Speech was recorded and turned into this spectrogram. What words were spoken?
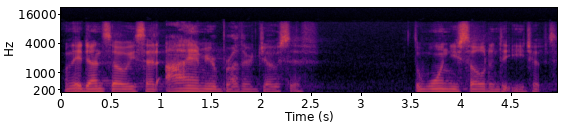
When they had done so, he said, I am your brother Joseph, the one you sold into Egypt.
